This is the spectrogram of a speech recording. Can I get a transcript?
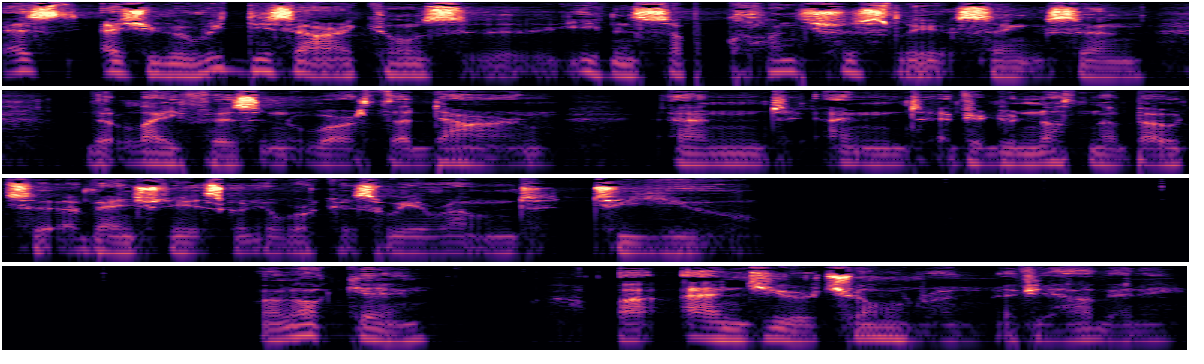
As, as you read these articles, uh, even subconsciously it sinks in that life isn't worth a darn. And, and if you do nothing about it, eventually it's going to work its way around to you. I'm not kidding. Uh, and your children, if you have any.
